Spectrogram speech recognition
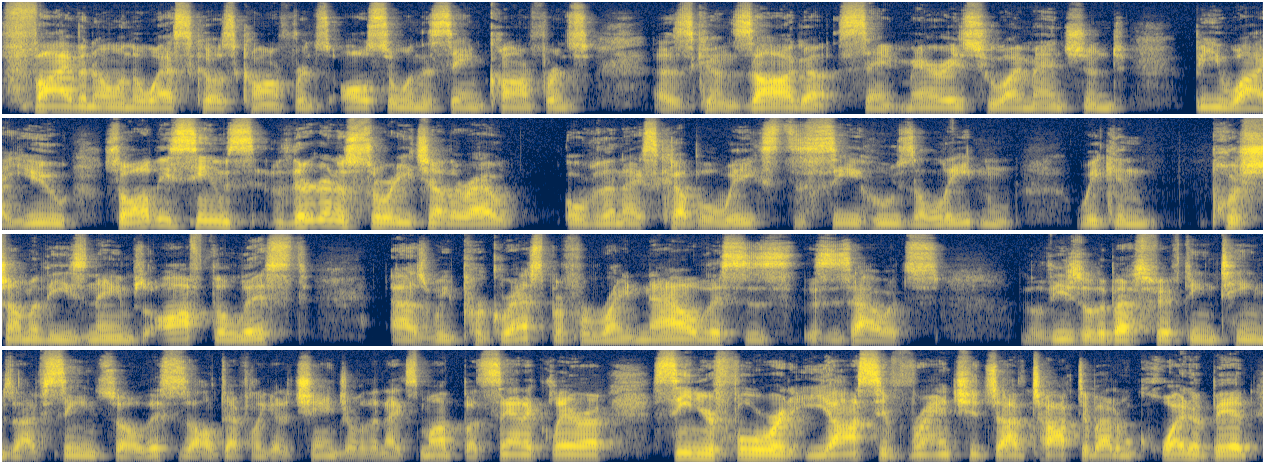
5 0 in the West Coast Conference, also in the same conference as Gonzaga, St. Mary's, who I mentioned, BYU. So all these teams, they're going to sort each other out over the next couple weeks to see who's elite, and we can push some of these names off the list as we progress. But for right now, this is this is how it's these are the best 15 teams I've seen, so this is all definitely going to change over the next month. But Santa Clara, senior forward Josip Vrankic, I've talked about him quite a bit.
